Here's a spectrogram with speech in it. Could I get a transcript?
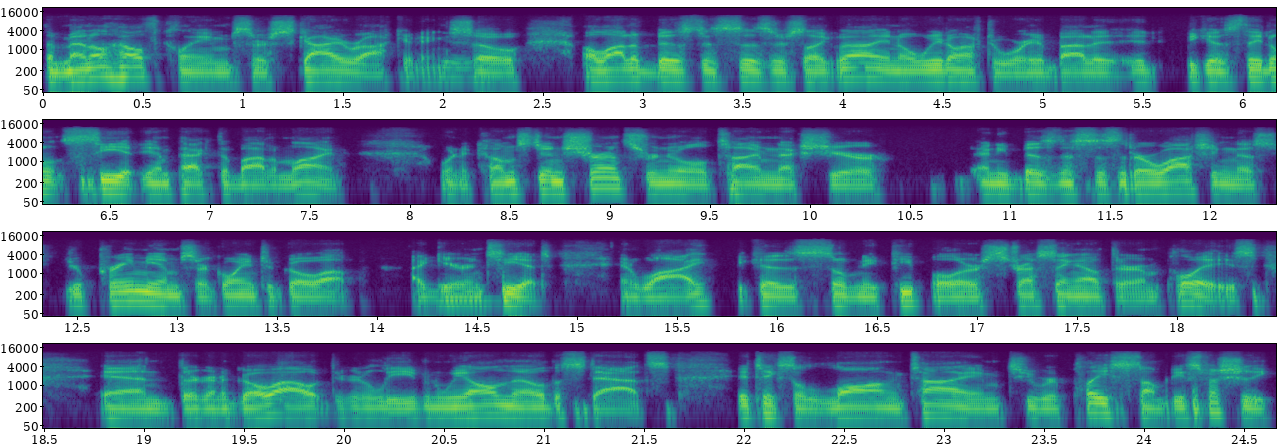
the mental health claims are skyrocketing. Mm-hmm. So a lot of businesses are like, well, you know, we don't have to worry about it, it because they don't see it impact the bottom line. When it comes to insurance renewal time next year, any businesses that are watching this, your premiums are going to go up I guarantee it. And why? Because so many people are stressing out their employees and they're going to go out, they're going to leave. And we all know the stats. It takes a long time to replace somebody, especially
